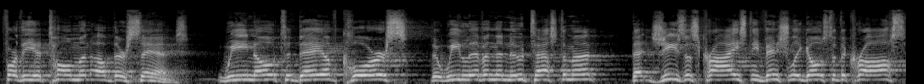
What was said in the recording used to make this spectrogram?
for the atonement of their sins. We know today, of course, that we live in the New Testament, that Jesus Christ eventually goes to the cross,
